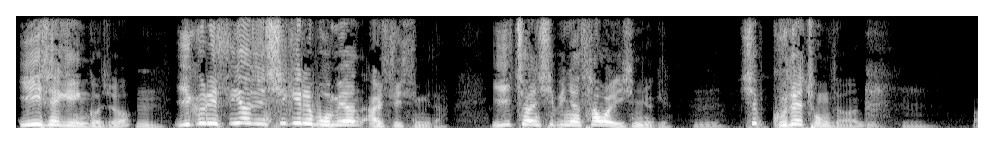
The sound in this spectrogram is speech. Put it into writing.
이 세계인 거죠. 이 글이 쓰여진 시기를 보면 알 수 있습니다. 2012년 4월 26일. 19대 총선. 어,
